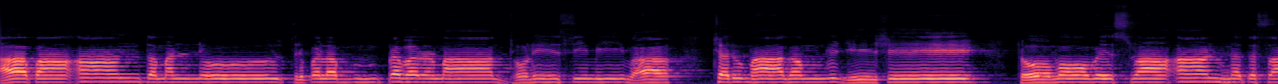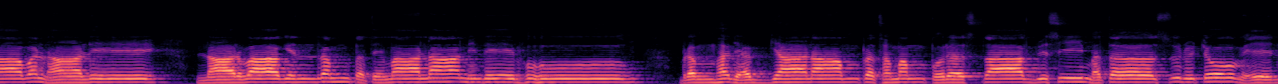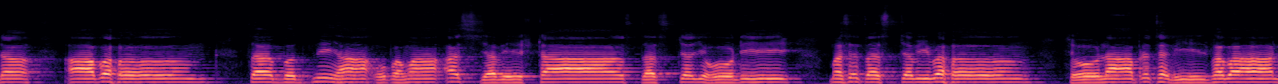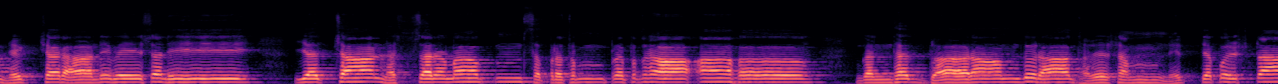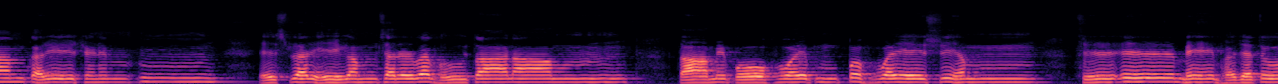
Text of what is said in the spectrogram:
आपान्तमन्यो त्रिपलं प्रभर्माध्वनिसिमि वा चरुमागं युजीषे सोमो विश्वान्नतसावनानि नार्वागीन्द्रं प्रतिमानानि देभुः। ब्रह्मजज्ञानां प्रथमं पुरस्ताद्विसीमत सुरुचो वेन आवह बुध्निया उपमा अस्य वेष्टास्तश्च योनि मसतश्च विवह। सोना पृथिवी भवान्निक्षरा निवेशनी। यच्छान्नः शर्म सप्रथं प्रपथा आह। गन्धद्वारां दुराधर्षं नित्यपुष्टां करीषिणीम् ईश्वरीगं सर्वभूतानां तामिपोह्वै पोह्वये श्रियं। श्रीर्मे भजतु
